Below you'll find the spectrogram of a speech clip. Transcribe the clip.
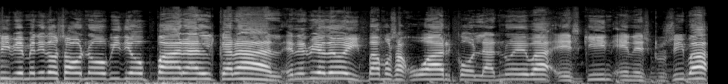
y bienvenidos a un nuevo vídeo para el canal En el vídeo de hoy vamos a jugar con la nueva skin en exclusiva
